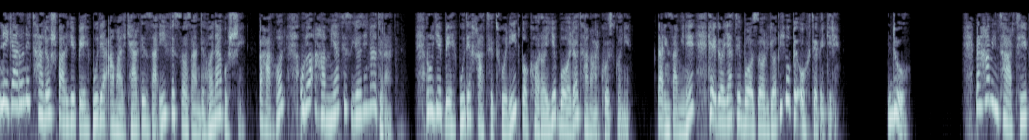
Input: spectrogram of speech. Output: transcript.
نگران تلاش برای بهبود عملکرد ضعیف سازنده ها نباشین. به هر حال اونا اهمیت زیادی ندارن. روی بهبود خط تولید با کارایی بالا تمرکز کنید. در این زمینه هدایت بازاریابی رو به عهده بگیرین. دو به همین ترتیب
